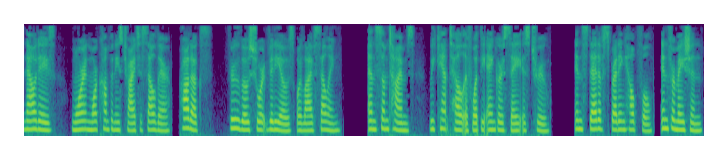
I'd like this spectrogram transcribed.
Nowadays, more and more companies try to sell their products through those short videos or live selling. And sometimes, we can't tell if what the anchors say is true. Instead of spreading helpful information,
